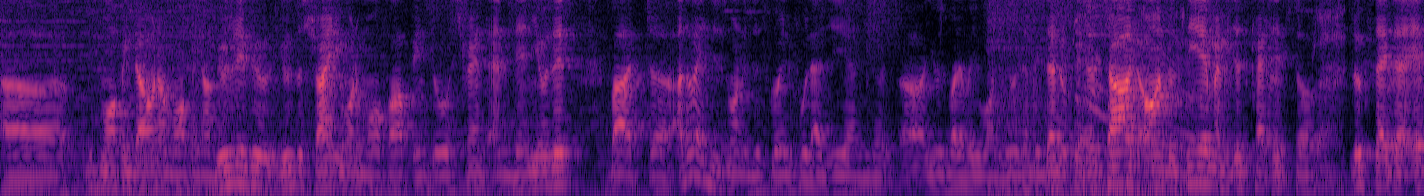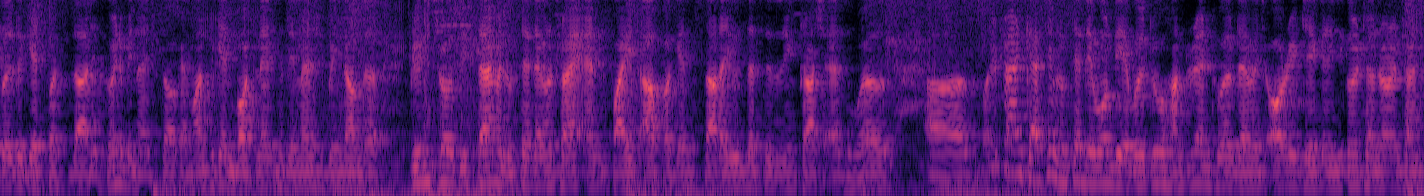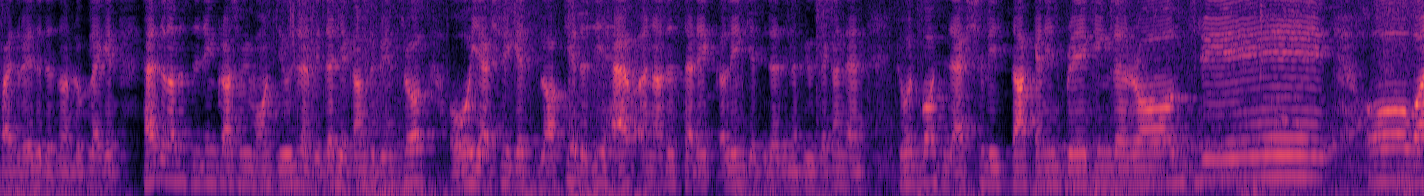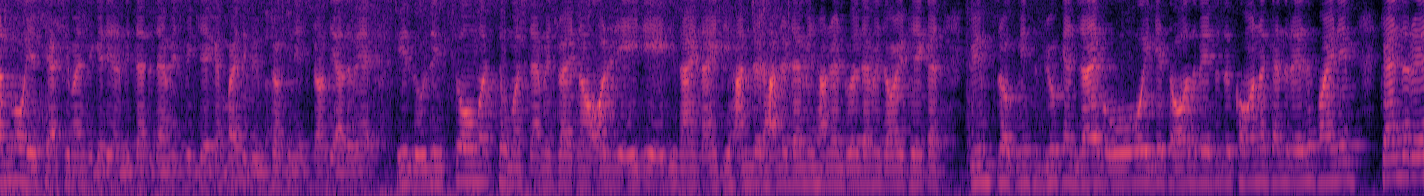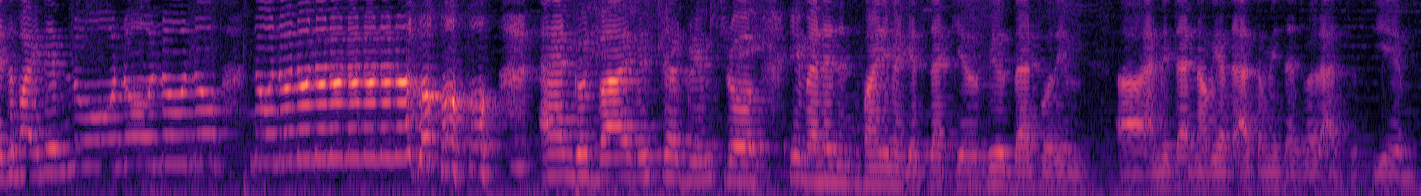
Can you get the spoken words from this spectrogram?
uh, just morphing down or morphing up. Usually if you use the shrine, you want to morph up into strength and then use it. But uh, otherwise, you just want to just go into full agi and you know uh, use whatever you want to use. And with that, like they'll charge on to see him and we just catch it. So looks like they're able to get first blood. It's going to be Night Stalk and once again bot lane. So they managed to bring down the Grimstroke this time and looks like they're going to try and fight up against Sada. Use that Slithering Crush as well. Uh, but you try and catch him, looks like they won't be able to. 112 damage already taken. Is he going to turn around and try and fight the Razor? Does not look like it. Has another Slithering Crush if he wants to use it. And with that, here comes the Grimstroke. Oh, he actually gets blocked here. Does he have another static link? Yes, he does in a few seconds. And Toad Boss is actually stuck and he's breaking the wrong tree. Oh, one more. Yes, he actually managed to get it. And with that, the damage being taken by the Grimstroke. He needs to run the other way. He's losing so much, so much damage right now. Already 80, 89, 90, 100, 100 damage, 112 damage already taken. Grimstroke needs to juke and jive. Oh, he gets all the way to the corner. Can the Razor find him? Can the Razor find him? No, no, no, no. No, no, no, no, no, no, no, no, no. and goodbye, Mr. Grimstroke. He manages to find him and gets that kill. Feels bad for him. Uh, and with that, now we have the Alchemist as well as the CM.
